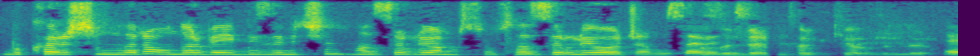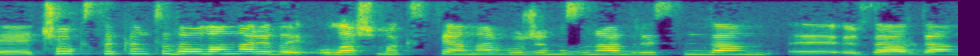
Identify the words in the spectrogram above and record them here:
Bu karışımları Onur Bey bizim için hazırlıyor musunuz? Hazırlıyor hocamız evet. Hazırlarım tabii ki hazırlarım. E, çok sıkıntıda olanlar ya da ulaşmak isteyenler hocamızın adresinden, e, özelden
